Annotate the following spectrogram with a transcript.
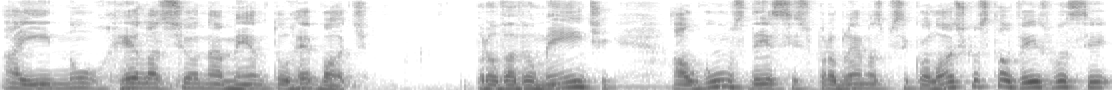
aí no relacionamento rebote. Provavelmente, alguns desses problemas psicológicos talvez você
